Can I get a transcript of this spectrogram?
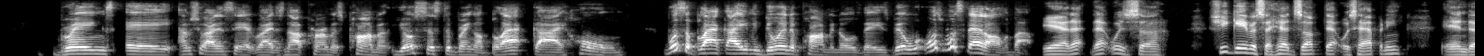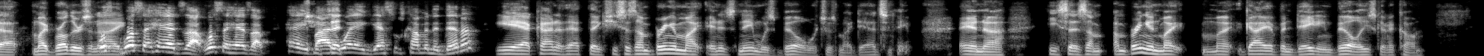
brings a, I'm sure I didn't say it right, it's not Perma, it's Parma. Your sister bring a black guy home. What's a black guy even doing in Parma in those days, Bill? What's what's that all about? Yeah, that that was uh she gave us a heads up that was happening. And uh my brothers and What's, I what's a heads up? What's a heads up? Hey, by said- the way, guess who's coming to dinner? yeah, kind of that thing. She says, I'm bringing my and his name was Bill, which was my dad's name. And uh he says, I'm I'm bringing my my guy I've been dating, Bill, he's gonna come.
